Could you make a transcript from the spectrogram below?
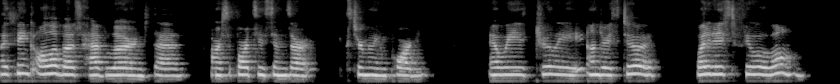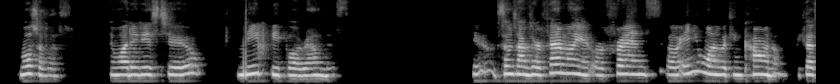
I think all of us have learned that our support systems are extremely important and we truly understood what it is to feel alone, most of us, and what it is to need people around us. Sometimes our family or friends or anyone we can count on, because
